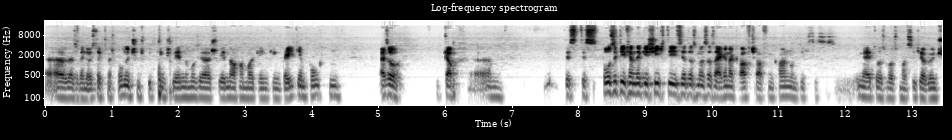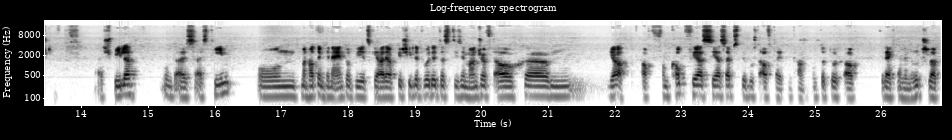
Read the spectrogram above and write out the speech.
Äh, also wenn Österreich zum Beispiel unentschieden spielt gegen Schweden, dann muss ja Schweden auch einmal gegen, gegen Belgien punkten. Also ich glaube, ähm, das, das Positive an der Geschichte ist ja, dass man es aus eigener Kraft schaffen kann und ich, das ist immer etwas, was man sich erwünscht als Spieler und als, als Team. Und man hat eben den Eindruck, wie jetzt gerade auch geschildert wurde, dass diese Mannschaft auch ähm, ja, auch vom Kopf her sehr selbstbewusst auftreten kann und dadurch auch vielleicht einen Rückschlag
